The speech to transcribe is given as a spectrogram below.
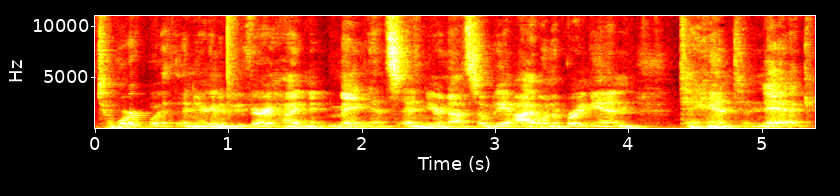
to work with and you're going to be very high maintenance and you're not somebody I want to bring in to hand to Nick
